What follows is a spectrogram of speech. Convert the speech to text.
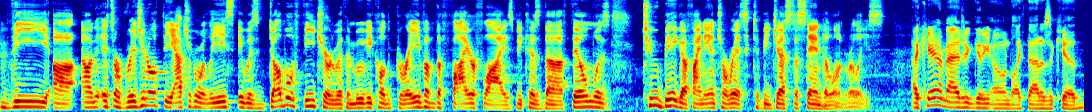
the uh, on its original theatrical release, it was double featured with a movie called Grave of the Fireflies because the film was too big a financial risk to be just a standalone release. I can't imagine getting owned like that as a kid.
